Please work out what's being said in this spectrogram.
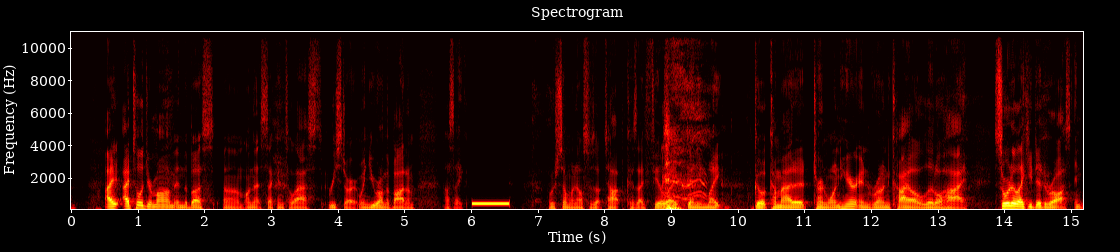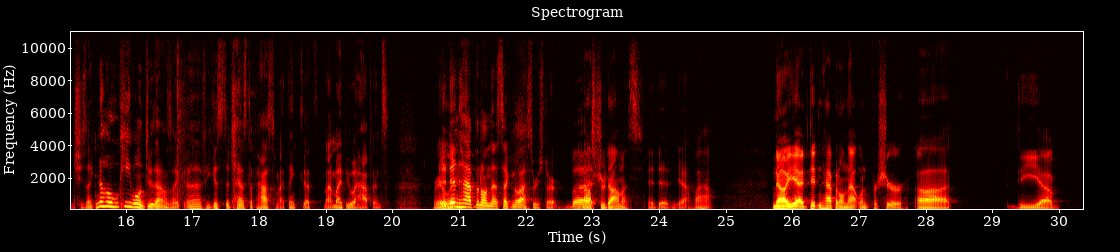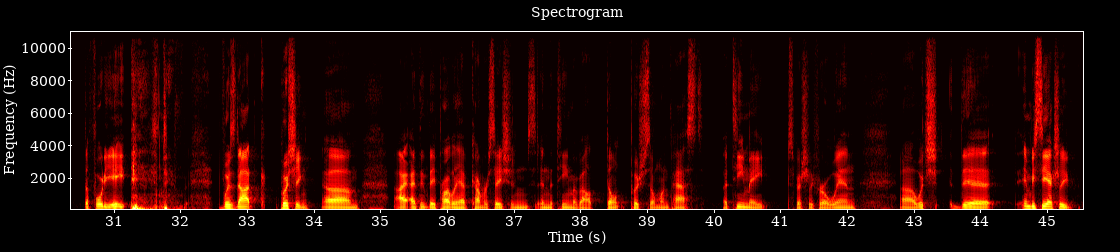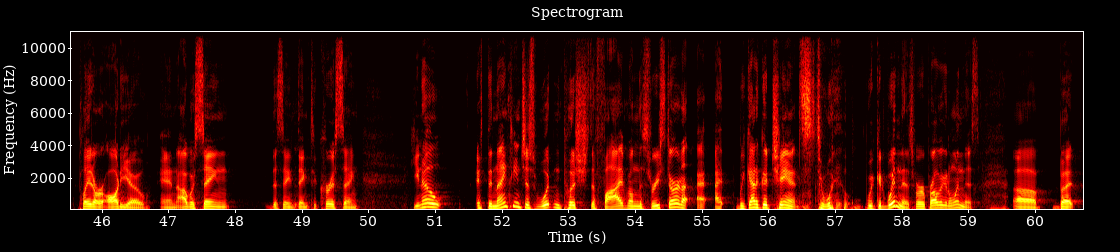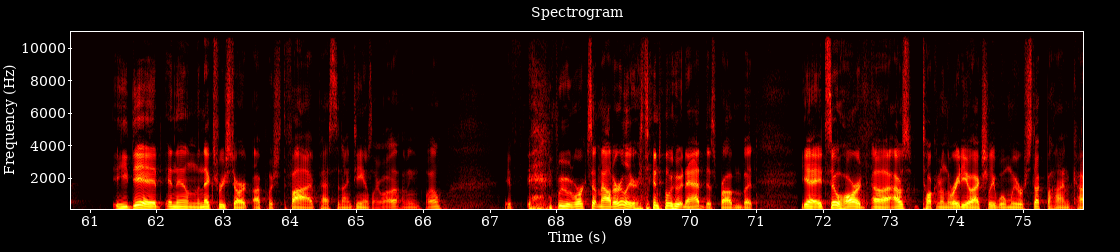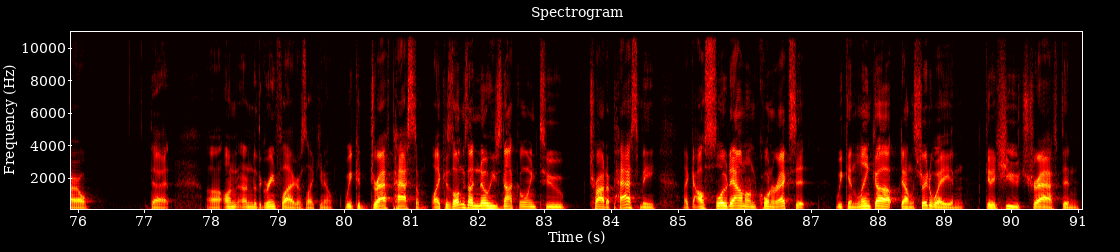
I, I told your mom in the bus um, on that second to last restart when you were on the bottom, I was like, I wish someone else was up top because I feel like Denny might go come out at turn one here and run Kyle a little high, sort of like he did to Ross. And she's like, No, he won't do that. I was like, uh, If he gets the chance to pass him, I think that's that might be what happens. Really? It didn't happen on that second to last restart, but Nostradamus. it did. Yeah. Wow. No, yeah, it didn't happen on that one for sure. Uh, the uh, the 48 was not pushing. Um, I, I think they probably have conversations in the team about don't push someone past a teammate, especially for a win. Uh, which the NBC actually played our audio, and I was saying the same thing to Chris, saying, you know, if the 19 just wouldn't push the five on this restart, I, I, I we got a good chance to win. we could win this. We're probably going to win this. Uh, but he did, and then on the next restart, I pushed the five past the 19. I was like, well, I mean, well, if if we would work something out earlier, then we wouldn't add this problem. But yeah, it's so hard. Uh, I was talking on the radio actually when we were stuck behind Kyle that uh, on under the green flag, I was like, you know, we could draft past him. Like as long as I know he's not going to try to pass me, like I'll slow down on corner exit. We can link up down the straightaway and get a huge draft and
